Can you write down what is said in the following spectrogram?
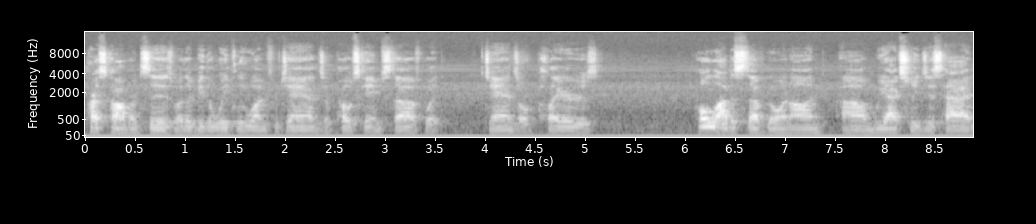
press conferences, whether it be the weekly one for Jans or post game stuff with Jans or players whole lot of stuff going on. Um, we actually just had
